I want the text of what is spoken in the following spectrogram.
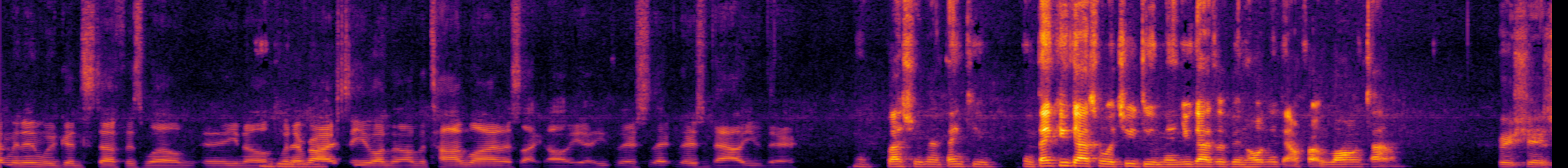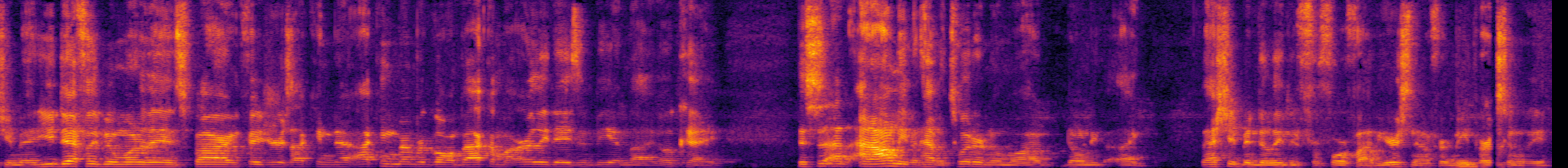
chiming in with good stuff as well. Uh, you know, whenever Mhm. I see you on the on the timeline, it's like, oh yeah, there's there's value there. Bless you, man. Thank you, and thank you guys for what you do, man. You guys have been holding it down for a long time. Appreciate you, man. You definitely been one of the inspiring figures. I can I can remember going back on my early days and being like, okay, this is and I don't even have a Twitter no more. I don't even, like that shit been deleted for four or five years now for me personally.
